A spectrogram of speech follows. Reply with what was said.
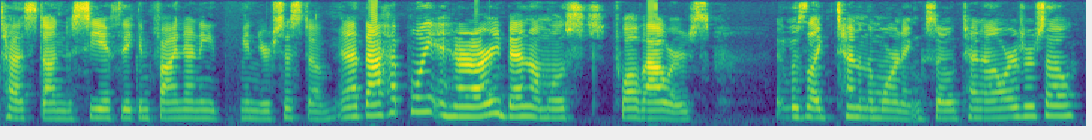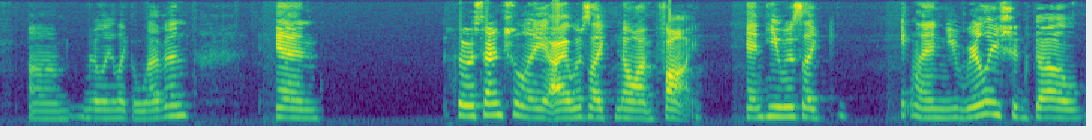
test done to see if they can find anything in your system. And at that point, it had already been almost 12 hours. It was like 10 in the morning, so 10 hours or so, um, really like 11. And so essentially, I was like, No, I'm fine. And he was like, Caitlin, you really should go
